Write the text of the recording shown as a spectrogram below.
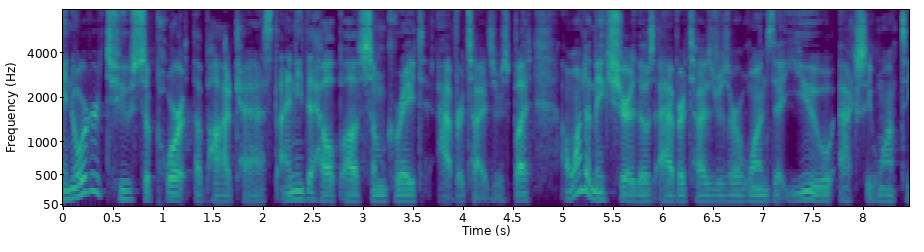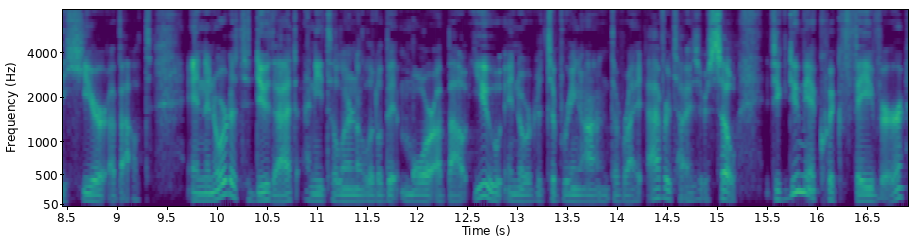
In order to support the podcast, I need the help of some great advertisers, but I want to make sure those advertisers are ones that you actually want to hear about. And in order to do that, I need to learn a little bit more about you in order to bring on the right advertisers. So if you could do me a quick favor,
